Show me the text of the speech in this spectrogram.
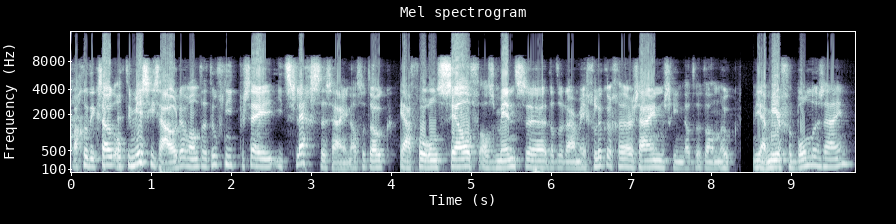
Maar goed, ik zou het optimistisch houden, want het hoeft niet per se iets slechts te zijn. Als het ook ja, voor onszelf als mensen, dat we daarmee gelukkiger zijn, misschien dat we dan ook ja, meer verbonden zijn.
